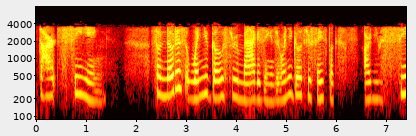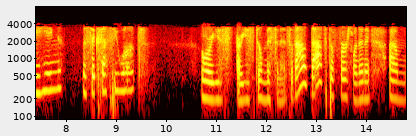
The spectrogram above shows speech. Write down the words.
start seeing so notice when you go through magazines or when you go through Facebook, are you seeing the success you want? Or are you are you still missing it? So that that's the first one, and a, um,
